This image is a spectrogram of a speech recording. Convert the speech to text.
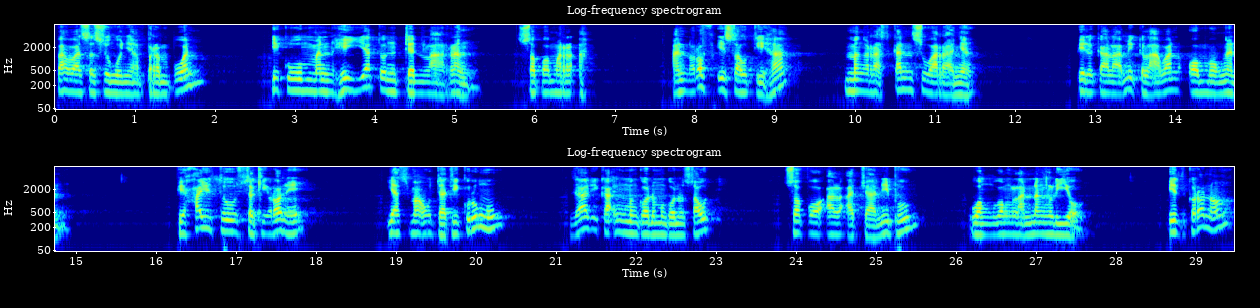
bahwa sesungguhnya perempuan iku manhiyatun dan larang sapa mar'ah. An raf'i sautiha mengeraskan suaranya. Bil kalami kelawan omongan. Bihaitsu sekirone yasma'u dadi krungu zalika ing mengkono-mengkono saut sapa al ajanibu wong-wong lanang liya. Id krono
